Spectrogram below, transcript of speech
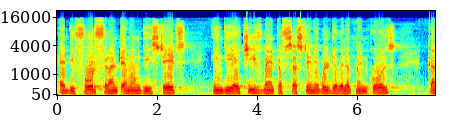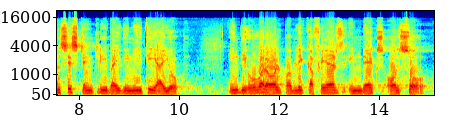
at the forefront among the states in the achievement of sustainable development goals consistently by the Niti Aayog. In the overall public affairs index also,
